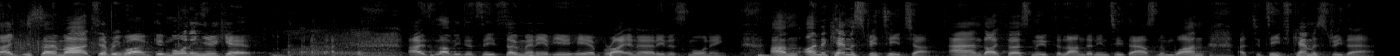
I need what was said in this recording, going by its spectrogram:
Thank you so much, everyone. Good morning, UKIP. it's lovely to see so many of you here bright and early this morning. Um, I'm a chemistry teacher, and I first moved to London in 2001 uh, to teach chemistry there.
